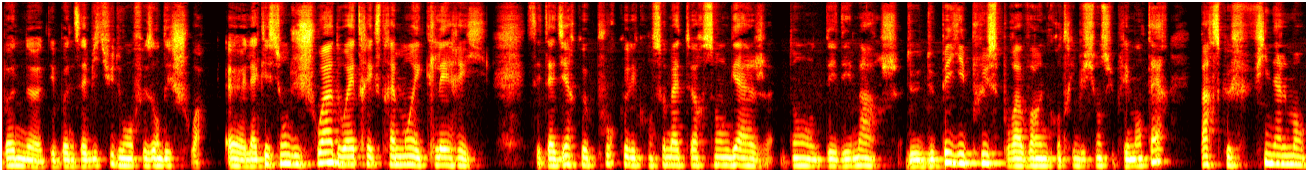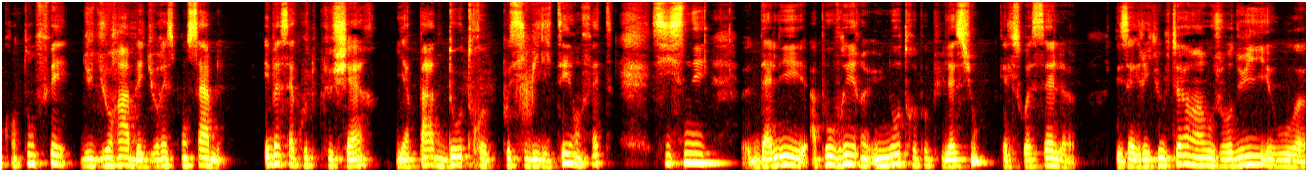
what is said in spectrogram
bonnes habitudes ou en faisant des choix. Euh, la question du choix doit être extrêmement éclairée. C'est-à-dire que pour que les consommateurs s'engagent dans des démarches de, payer plus pour avoir une contribution supplémentaire, parce que finalement, quand on fait du durable et du responsable, eh ben, ça coûte plus cher. Il n'y a pas d'autre possibilité, en fait, si ce n'est d'aller appauvrir une autre population, qu'elle soit celle des agriculteurs hein, aujourd'hui ou, euh,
